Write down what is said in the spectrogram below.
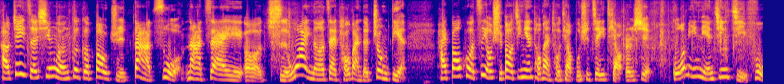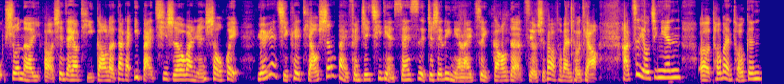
好，这一则新闻各个报纸大作。那在呃，此外呢，在头版的重点。还包括《自由时报》今天头版头条不是这一条，而是国民年金给付说呢，呃，现在要提高了，大概一百七十二万人受惠，元月起可以调升百分之七点三四，这是历年来最高的。《自由时报》头版头条。好，自由今天呃头版头跟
